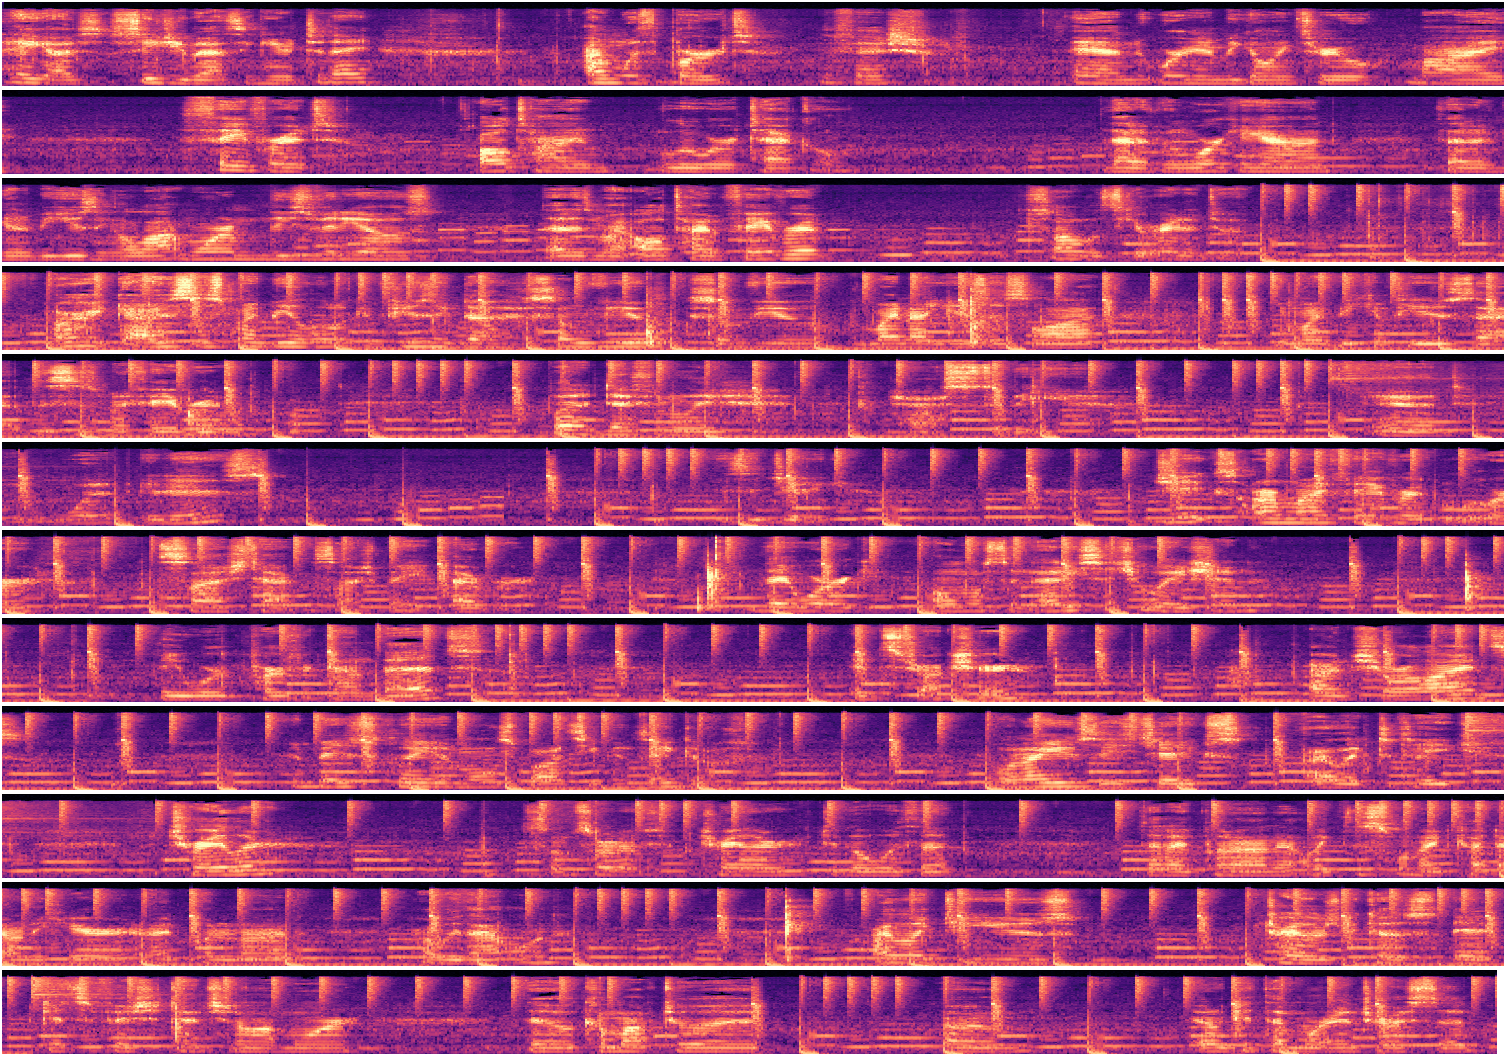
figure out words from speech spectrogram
Hey guys, CG Bassing here. Today, I'm with Bert, the fish, and we're going to be going through my favorite all-time lure tackle that I've been working on, that I'm going to be using a lot more in these videos. That is my all-time favorite. So let's get right into it. Alright guys, this might be a little confusing to some of you. Some of you might not use this a lot you might be confused that this is my favorite, but it definitely has to be. And what it is, is a jig. Jigs are my favorite lure slash tackle slash bait ever. They work almost in any situation. They work perfect on beds, in structure, on shorelines, and basically in most spots you can think of. When I use these jigs, I like to take a trailer, some sort of trailer to go with it, that I put on it, like this one I'd cut down to here, and I'd put it on, probably that one. I like to use trailers because it gets the fish attention a lot more. They'll come up to it, it'll get them more interested.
